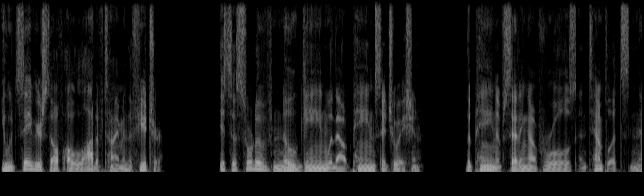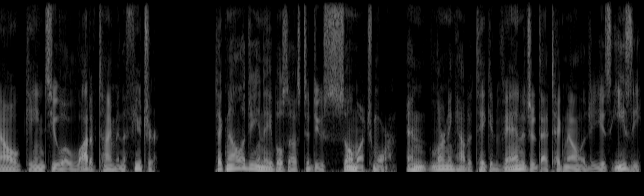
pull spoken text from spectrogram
you would save yourself a lot of time in the future. It's a sort of no gain without pain situation. The pain of setting up rules and templates now gains you a lot of time in the future. Technology enables us to do so much more, and learning how to take advantage of that technology is easy.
